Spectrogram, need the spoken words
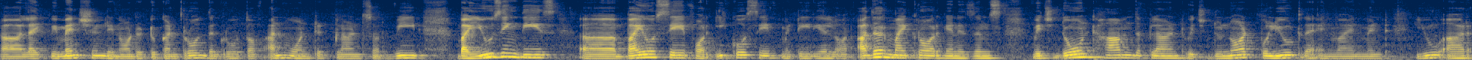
uh, like we mentioned in order to control the growth of unwanted plants or weed by using these uh, biosafe or eco-safe material or other microorganisms which don't harm the plant which do not pollute the environment you are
